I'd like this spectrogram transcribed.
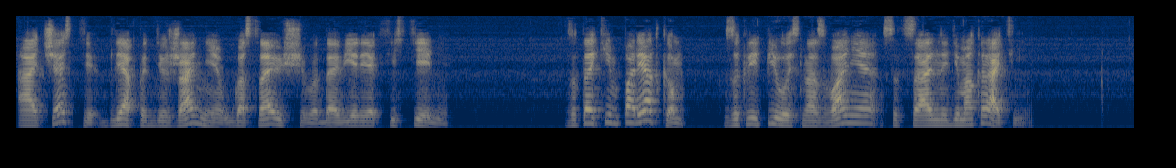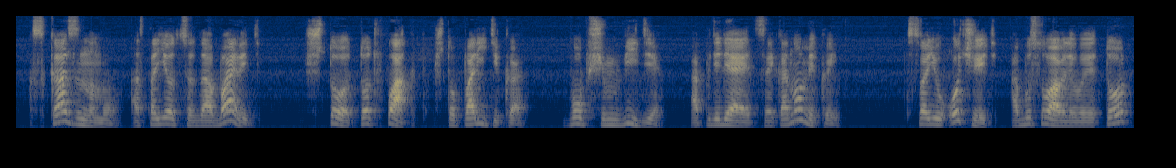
а отчасти для поддержания угасающего доверия к системе. За таким порядком закрепилось название социальной демократии. К сказанному остается добавить, что тот факт, что политика в общем виде определяется экономикой, в свою очередь обуславливает то,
